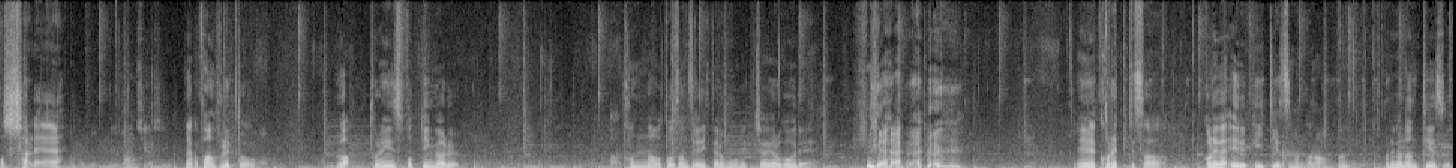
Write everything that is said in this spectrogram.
おしゃれ。なんかパンフレット。うわトレインスポッティングある。あこんなお父さん連れてきたらもうめっちゃ喜ぶで。えー、これってさこれが LP ってやつなんかな？ん？これがなんてやつ？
